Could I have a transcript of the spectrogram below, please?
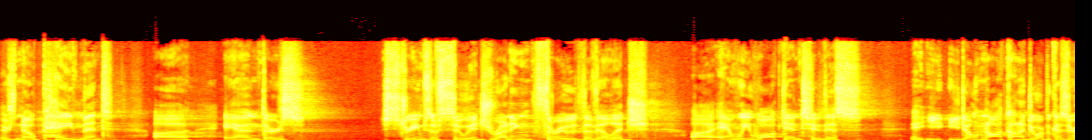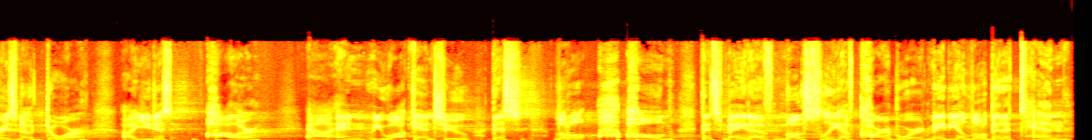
there's no pavement, uh, and there's streams of sewage running through the village. Uh, and we walk into this. You, you, don't knock on a door because there is no door. Uh, you just holler, uh, and you walk into this little home that's made of mostly of cardboard, maybe a little bit of tin.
